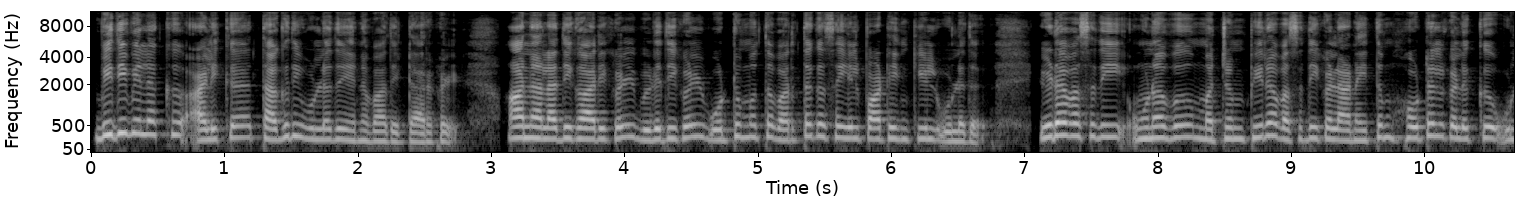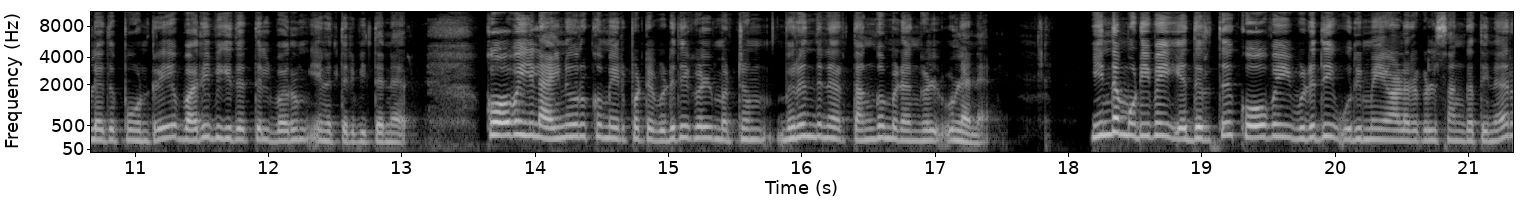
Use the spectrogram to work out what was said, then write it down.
விதிவிலக்கு அளிக்க தகுதி உள்ளது என வாதிட்டார்கள். ஆனால் அதிகாரிகள் விடுதிகள் ஒட்டுமொத்த வர்த்தக செயல்பாட்டின் கீழ் உள்ளது. இடவசதி உணவு மற்றும் பிற வசதிகள் அனைத்தும் ஹோட்டல்களுக்கு உள்ளது போன்றே வரி விகிதத்தில் வரும் என தெரிவித்தனர். கோவையில் ஐநூறுக்கும் மேற்பட்ட விடுதிகள் மற்றும் விருந்தினர் தங்குமிடங்கள் உள்ளன. இந்த முடிவை எதிர்த்து கோவை விடுதி உரிமையாளர்கள் சங்கத்தினர்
